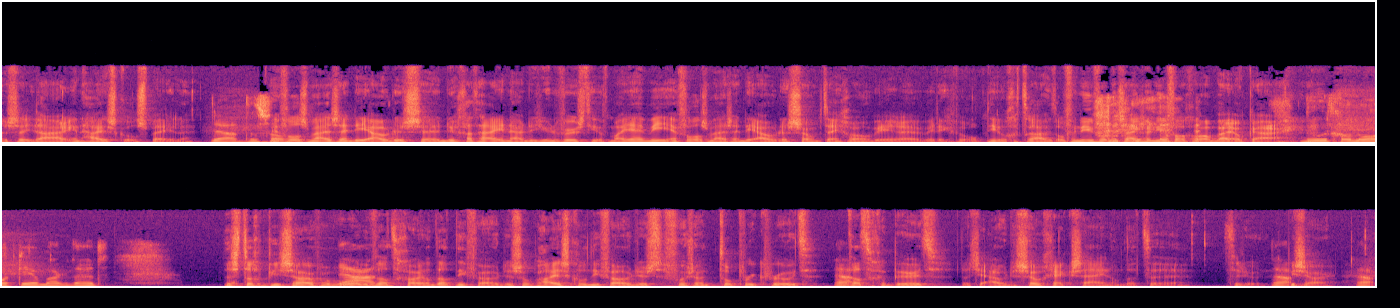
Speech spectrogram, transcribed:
zijn jaar in high school spelen. Ja, dat is En volgens mij zijn die ouders. Uh, nu gaat hij naar de University of Miami. En volgens mij zijn die ouders zometeen gewoon weer, uh, weet ik veel, opnieuw getrouwd. Of in ieder geval, zijn in ieder geval gewoon bij elkaar. Doe het gewoon nog een keer, maakt het. Dat is toch bizar voor woorden, ja, dat gewoon op dat niveau. Dus op high school niveau, dus voor zo'n top recruit, ja. dat gebeurt. Dat je ouders zo gek zijn om dat uh, te doen. Ja. Bizar. Ja.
